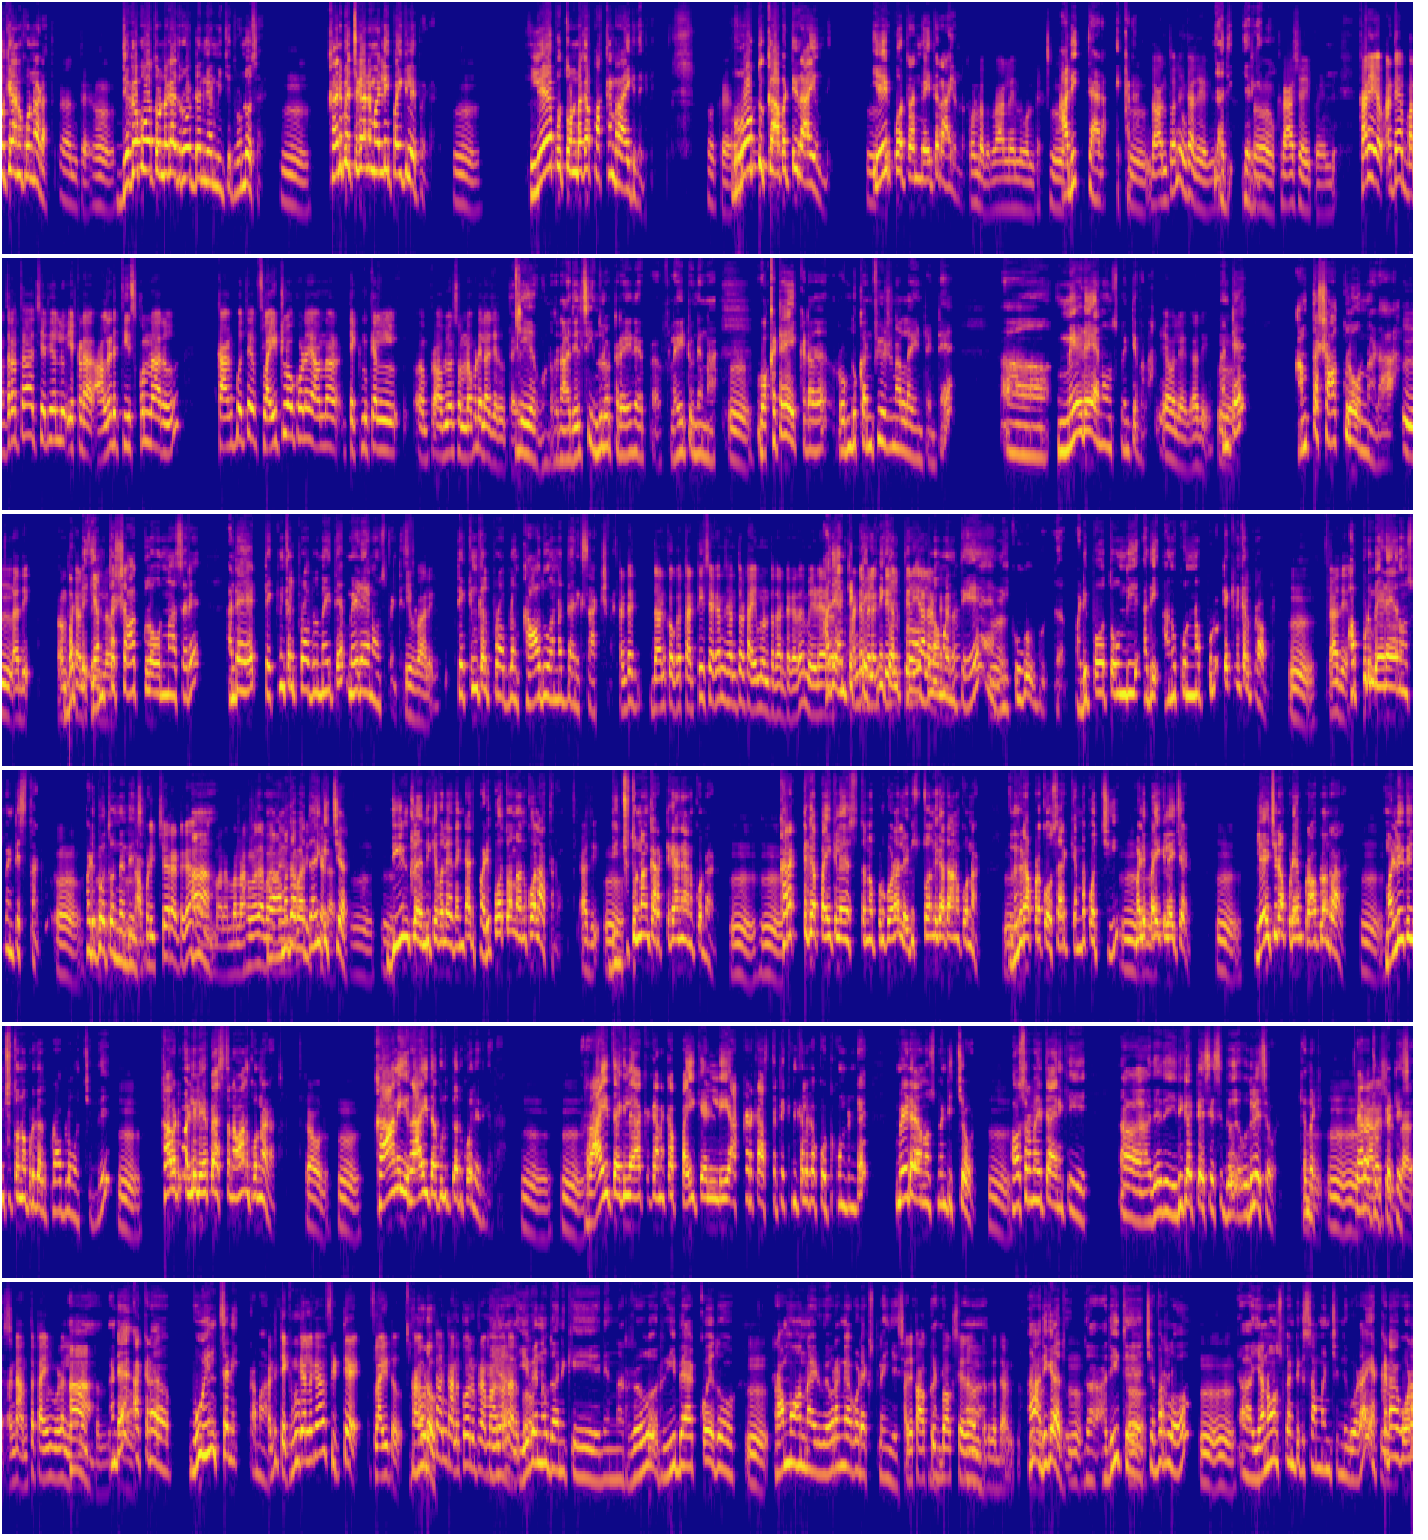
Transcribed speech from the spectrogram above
Okay అనుకున్నాడు అతను. అంతే దిగబోతుండగా అది రోడ్డు అని కనిపించింది రెండోసారి. కనిపించగానే మళ్ళీ పైకి లేపాడు లేపుతుండగా పక్కన రాయికి తగిలింది. రోడ్డు కాబట్టి రాయి ఉంది. ఎయిర్పోర్ట్ రన్వే అయితే రాయి ఉండదు. ఉండదు ఉమ్, అది తేడా ఇక్కడ. దాంతోనే ఇంకా అది క్రాష్ అయిపోయింది. కానీ అంటే భద్రతా చర్యలు ఇక్కడ ఆల్రెడీ తీసుకున్నారు. కాకపోతే ఫ్లైట్లో కూడా ఏమన్నా టెక్నికల్ ప్రాబ్లమ్స్ ఉన్నప్పుడు ఇలా జరుగుతాయి. ఉండదు. నాకు తెలిసి ఇందులో ట్రైన్ ఫ్లైట్ నిన్న ఒకటే ఇక్కడ రెండు కన్ఫ్యూజన్ అలా ఏంటంటే మేడే అనౌన్స్మెంట్ ఇవ్వాల. ఇవ్వలేదు అది. అంటే అంత షాక్లో ఉన్నాడా? అది. బట్ ఎంత షాక్లో ఉన్నా సరే అంటే టెక్నికల్ ప్రాబ్లం అయితే మేడే అనౌన్స్మెంట్ ఇవ్వాలి. టెక్నికల్ ప్రాబ్లం కాదు అన్నది దానికి సాక్ష్యం అంటే దానికి ఒక థర్టీ సెకండ్స్ ఎంతో టైం ఉంటదంట కదా మీడియా అది అంటే టెక్నికల్ ప్రాబ్లం అంటే. మీకు పడిపోతుంది అది అనుకున్నప్పుడు టెక్నికల్ ప్రాబ్లం అదే. అప్పుడు మేడే అనౌన్స్మెంట్ ఇస్తాడు. పడిపోతుందని తెలిసి. అప్పుడు. మన మన అహ్మదాబాద్ అహ్మదాబాద్ దానికి ఇచ్చారు. దీంట్లో ఎందుకు ఇవ్వలేదంటే అది పడిపోతుంది అనుకోలే అతను. అది దించుతున్నాం కరెక్ట్ గానే అనుకున్నాడు. కరెక్ట్గా పైకి లేస్తున్నప్పుడు కూడా లెగుస్తోంది కదా అనుకున్నాడు. ఎందుకంటే అప్పటికి ఒకసారి కిందకు వచ్చి మళ్ళీ. పైకి లేచాడు. లేచినప్పుడు ఏం ప్రాబ్లం రాలే. మళ్ళీ దించుతున్నప్పుడు కదా ప్రాబ్లం వచ్చింది. కాబట్టి మళ్ళీ లేపేస్తున్నాం అనుకున్నాడు అతను. అవును. కానీ రాయి తగులుద్ది అనుకోలేదు కదా. రాయి తగిలాక కనుక పైకి వెళ్ళి అక్కడ కాస్త టెక్నికల్గా కొట్టుకుంటుంటే మేడే అనౌన్స్మెంట్ ఇచ్చేవాడు. అవసరమైతే ఆయనకి అదేది ఇది కట్టేసేసి వదిలేసేవాడు కిందకి. అంటే అంత టైం కూడా. అంటే. అక్కడ ఊహించని ప్రమాదం. అంటే టెక్నికల్గా ఫిట్టే ఫ్లైట్ అనుకోని ప్రమాదం ఈవెన్ దానికి నిన్న రీబ్యాక్ ఏదో రామ్మోహన్ నాయుడు వివరంగా కూడా ఎక్స్ప్లెయిన్ చేశారు అది కాక్పిట్ బాక్స్ ఏదో. ఉంటది కదా అది కాదు. అది. చివర్లో. అనౌన్స్మెంట్కి సంబంధించింది కూడా ఎక్కడా కూడా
